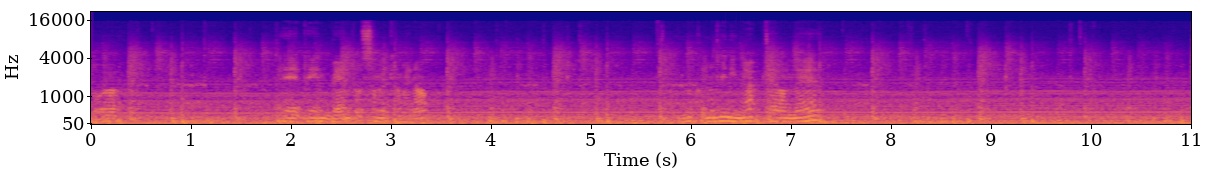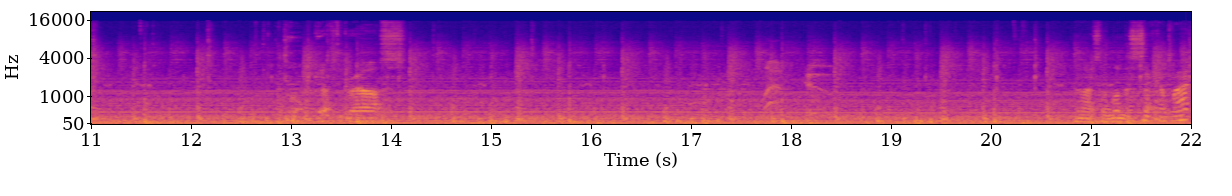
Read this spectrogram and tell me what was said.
look at that. Hairpin bend or something coming up. Look on the mini map down there. Oh, get off the grass. Lap two. Right, so I'm on the second lap.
